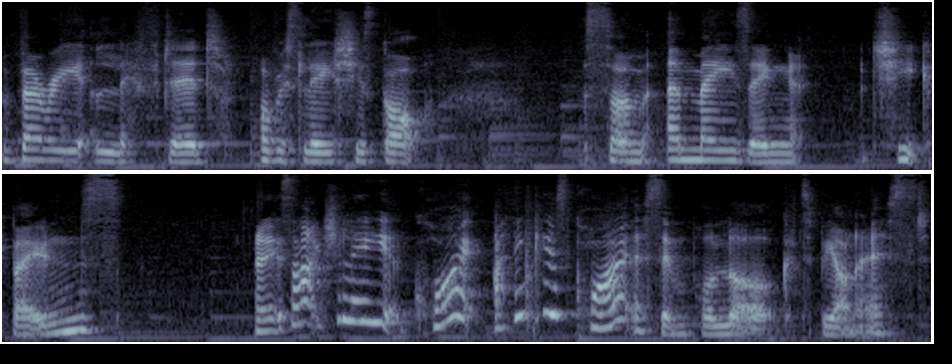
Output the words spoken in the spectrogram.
very lifted. Obviously, she's got some amazing cheekbones. And it's actually quite, I think it's quite a simple look, to be honest.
